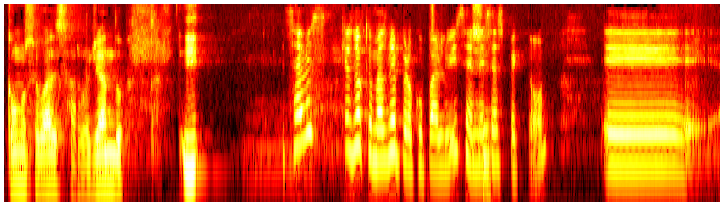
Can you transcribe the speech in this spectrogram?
cómo se va desarrollando. Y ¿Sabes qué es lo que más me preocupa, Luis, en ese aspecto? Eh,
